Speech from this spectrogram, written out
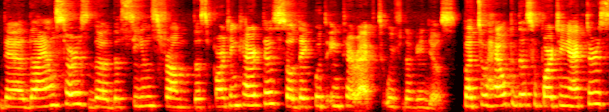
the, the answers, the, the scenes from the supporting characters so they could interact with the videos. But to help the supporting actors,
